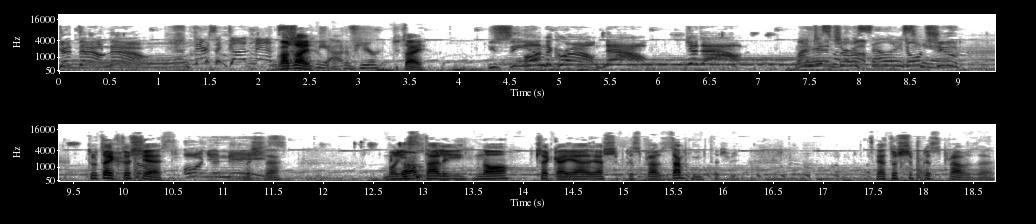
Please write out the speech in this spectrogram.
Get down now! There's a gunman. Uważaj! Me out of here. Tutaj. You see On the ground, now! Get down! My hands are up! Don't here. shoot! Tutaj ktoś jest, myślę. Bo oni stali... No, czekaj, ja, ja szybko sprawdzę. Zamknij te drzwi. Ja to szybko sprawdzę.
